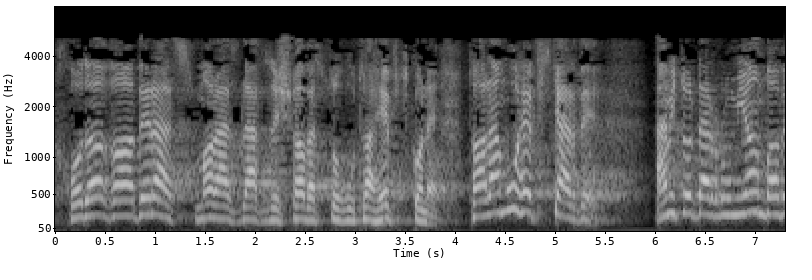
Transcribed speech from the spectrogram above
خدا قادر است ما را از لغزش ها و سقوط ها حفظ کنه. تا حالا او حفظ کرده. همینطور در رومیان باب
